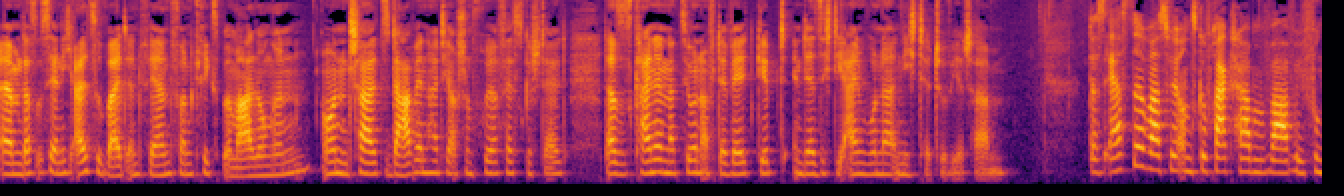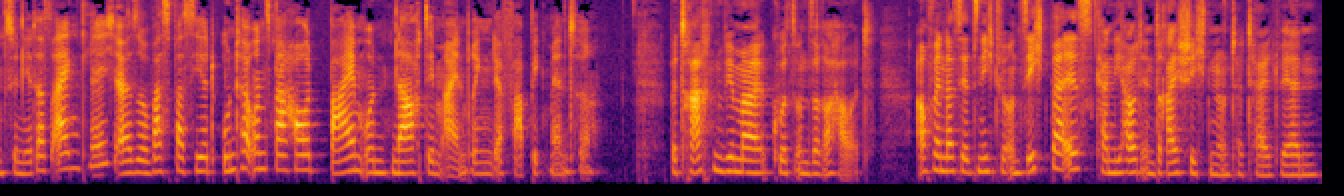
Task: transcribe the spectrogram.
Ähm, das ist ja nicht allzu weit entfernt von Kriegsbemalungen. Und Charles Darwin hat ja auch schon früher festgestellt, dass es keine Nation auf der Welt gibt, in der sich die Einwohner nicht tätowiert haben. Das erste, was wir uns gefragt haben, war, wie funktioniert das eigentlich? Also was passiert unter unserer Haut beim und nach dem Einbringen der Farbpigmente? Betrachten wir mal kurz unsere Haut. Auch wenn das jetzt nicht für uns sichtbar ist, kann die Haut in drei Schichten unterteilt werden.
